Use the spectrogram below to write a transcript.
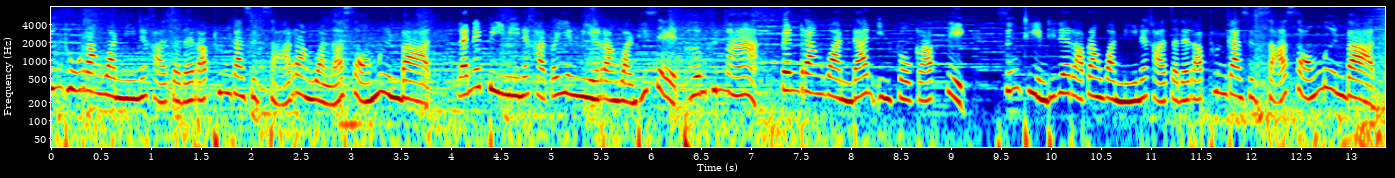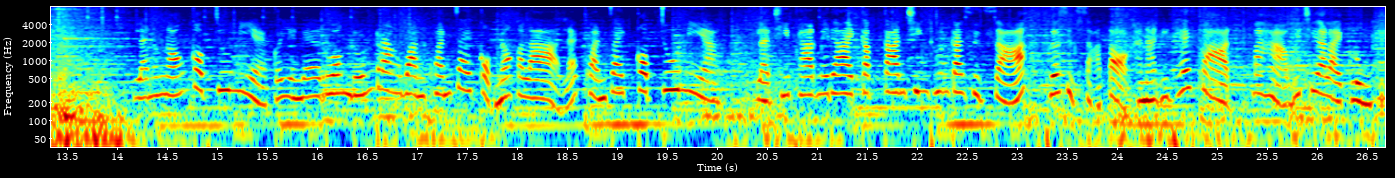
ซึ่งทุกรางวัลนี้นะคะ จะได้รับทุนการศึกษารางวัลละ 20,000 บาท และในปีนี้นะคะก็ยังมีรางวัลพิเศษเพิ่มขึ้นมา เป็นรางวัลด้านอินโฟกราฟิก ซึ่งทีมที่ได้รับรางวัลนี้นะคะ จะได้รับทุนการศึกษา 20,000 บาท และน้องๆ กบจูเนียก็ยังได้ร่วมลุ้นรางวัลขวัญใจกบนอกกลา และขวัญใจกบจูเนียและที่พลาดไม่ได้กับการชิงทุนการศึกษา เพื่อศึกษาต่อคณะนิเทศศาสตร์ มหาวิทยาลัยกรุงเท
